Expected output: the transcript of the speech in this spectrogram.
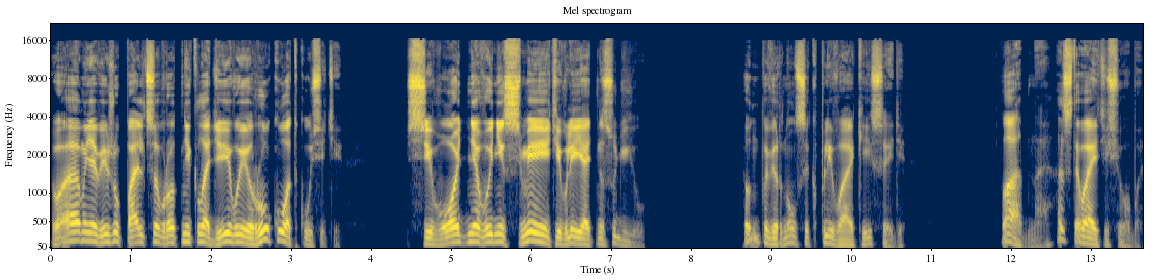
«Вам, я вижу, пальца в рот не клади, вы руку откусите. Сегодня вы не смеете влиять на судью. Он повернулся к Плеваке и Сэдди. «Ладно, оставайтесь оба.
